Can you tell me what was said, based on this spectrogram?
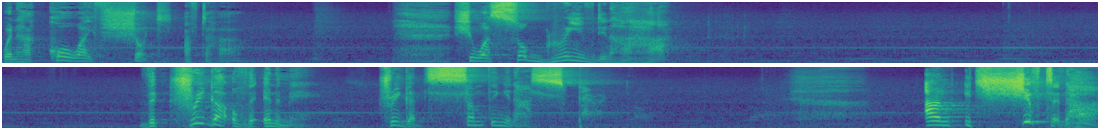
when her co wife shot after her, she was so grieved in her heart. The trigger of the enemy triggered something in her spirit. And it shifted her.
